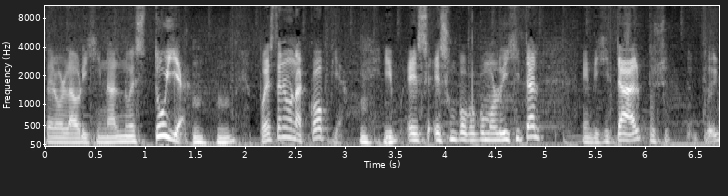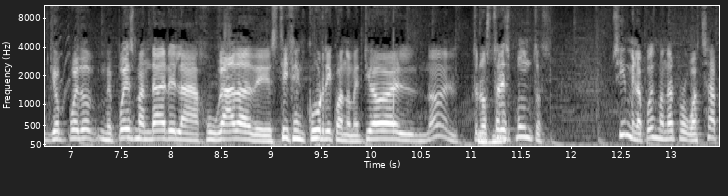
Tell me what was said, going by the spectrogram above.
pero la original no es tuya. Puedes tener una copia. Y es, es un poco como lo digital. En digital, pues yo puedo, me puedes mandar la jugada de Stephen Curry cuando metió el, ¿no? el- los tres puntos. Sí, me la puedes mandar por WhatsApp.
